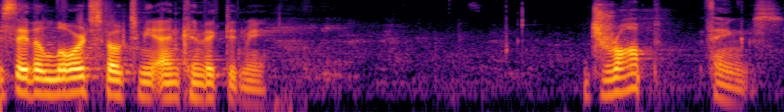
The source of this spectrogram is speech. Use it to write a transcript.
Say, the Lord spoke to me and convicted me. Drop things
